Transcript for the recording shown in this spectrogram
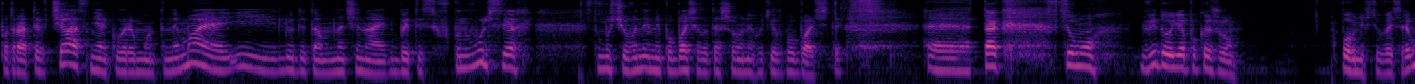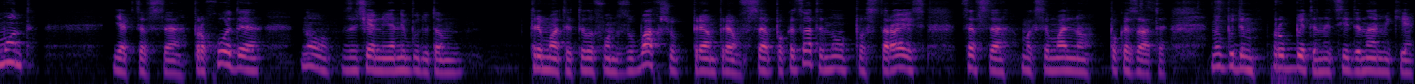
потратив час, ніякого ремонту немає, і люди там починають битись в конвульсіях, тому що вони не побачили те, що вони хотіли побачити. Е, так, в цьому відео я покажу повністю весь ремонт, як це все проходить. Ну, звичайно, я не буду там тримати телефон в зубах, щоб прям прям все показати, але постараюсь це все максимально показати. Ми будемо робити на ці динаміки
